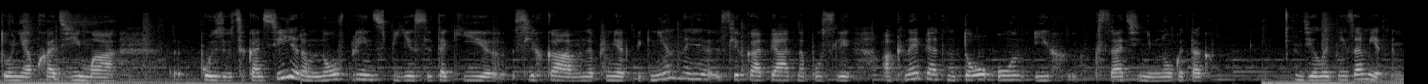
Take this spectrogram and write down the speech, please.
то необходимо пользоваться консилером, но в принципе, если такие слегка, например, пигментные слегка пятна после акне пятна, то он их, кстати, немного так делает незаметными.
